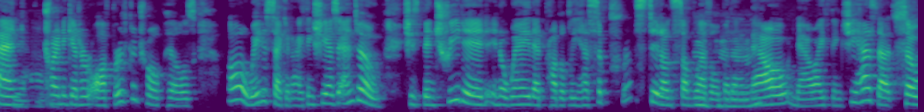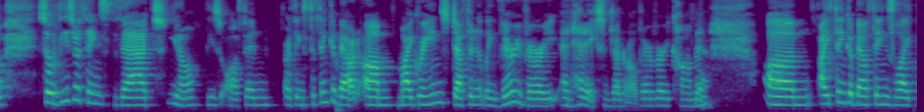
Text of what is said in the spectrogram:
And Yeah. trying to get her off birth control pills. Oh, wait a second. I think she has endo. She's been treated in a way that probably has suppressed it on some level, but uh, hmm now now I think she has that. So so these are things that, you know, these often are things to think about. Um, migraines, definitely very, very, and headaches in general, very, very Yeah. common. Um, I think about things like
